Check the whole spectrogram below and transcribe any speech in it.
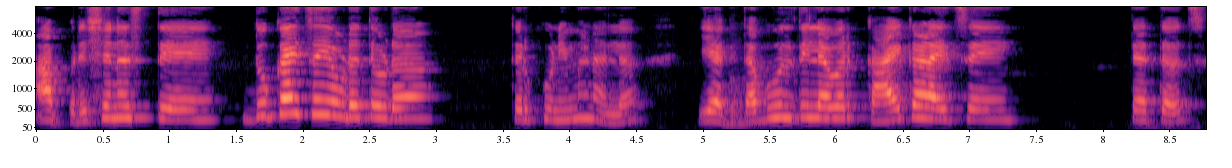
ऑपरेशन असते दुखायचं एवढं तेवढं. तर कुणी म्हणालं एकदा भूल दिल्यावर काय कळायचंय? त्यातच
